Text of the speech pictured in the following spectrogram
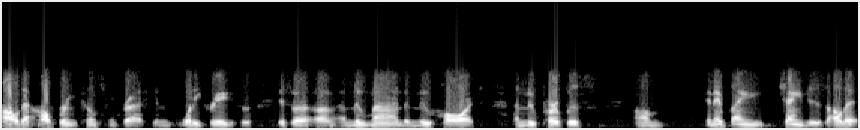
all that offering comes from Christ, and what He creates is is a, a, a new mind, a new heart, a new purpose, um, and everything changes. All that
